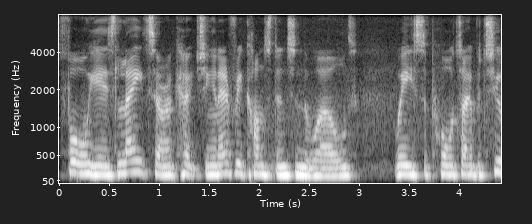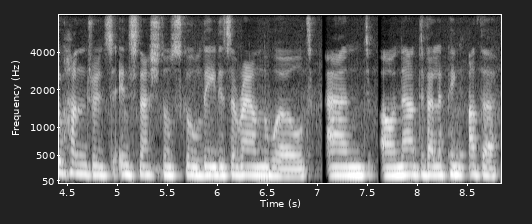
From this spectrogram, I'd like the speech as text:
four years later are coaching in every continent in the world. We support over 200 international school leaders around the world and are now developing other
